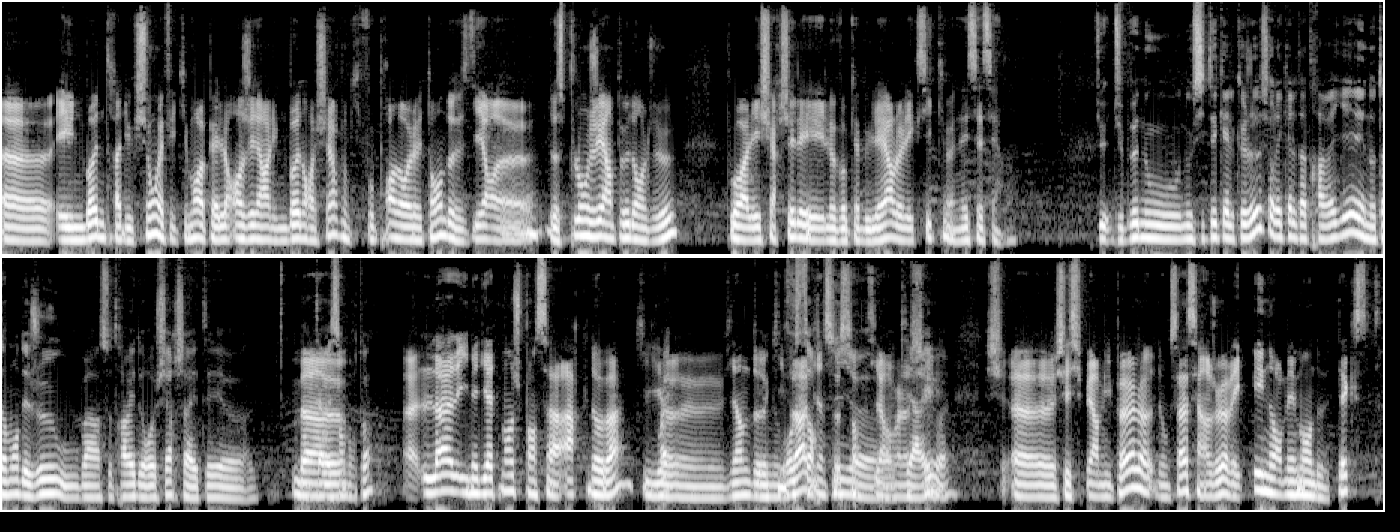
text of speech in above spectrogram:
Euh, et une bonne traduction, effectivement, appelle en général une bonne recherche. Donc, il faut prendre le temps de se dire, euh, de se plonger un peu dans le jeu pour aller chercher les, le vocabulaire, le lexique euh, nécessaire. Tu, tu peux nous, nous citer quelques jeux sur lesquels tu as travaillé, et notamment des jeux où bah, ce travail de recherche a été euh, Ben, intéressant euh, pour toi? là, immédiatement, je pense à Ark Nova qui Ouais. euh, vient de, qui va sortie, euh, sortir. qui voilà, arrive, chez- ouais. chez, euh, chez Super Meeple. Donc ça, c'est un jeu avec énormément de textes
